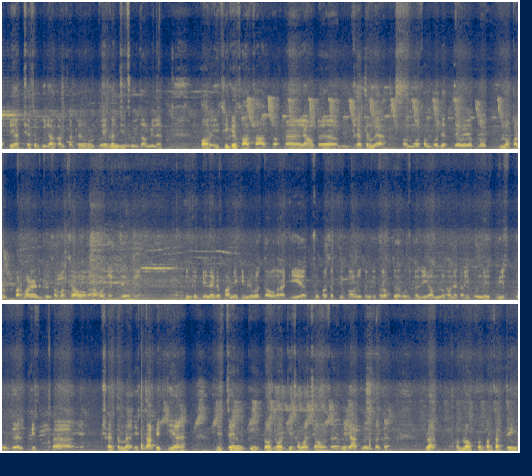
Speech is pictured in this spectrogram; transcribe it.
अपनी अच्छे से पूजा कर सकें और उनको एक अच्छी सुविधा मिले। और इसी के साथ साथ अपने यहाँ पे क्षेत्र में मौसम को देखते हुए अपने लोकल परमानेंट की समस्याओं वगैरह को देखते हुए इनके पीने के पानी की व्यवस्था वगैरह की है, सुपर शक्ति फाउंडेशन की तरफ़ से। उसके लिए हम लोगों ने करीब उन्नीस, बीस ट्यूबवेल इस क्षेत्र में स्थापित किए हैं, जिससे इनकी रोज रोज की समस्याओं से निजात मिल सके। प्लस हम लोग super Shakti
